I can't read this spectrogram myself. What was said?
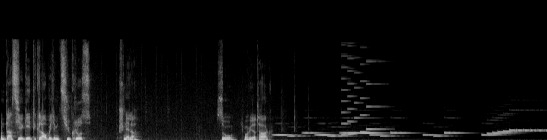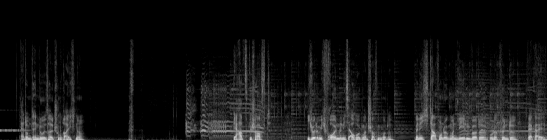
Und das hier geht, glaube ich, im Zyklus schneller. So, ich mache wieder Tag. Ja, Domtendo ist halt schon reich, ne? Der hat's geschafft. Ich würde mich freuen, wenn ich es auch irgendwann schaffen würde. Wenn ich davon irgendwann leben würde oder könnte, wäre geil.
